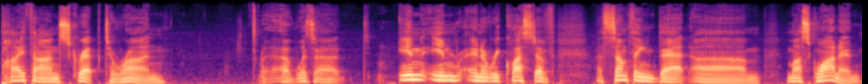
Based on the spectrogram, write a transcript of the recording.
Python script to run uh, was a in in in a request of uh, something that um, Musk wanted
